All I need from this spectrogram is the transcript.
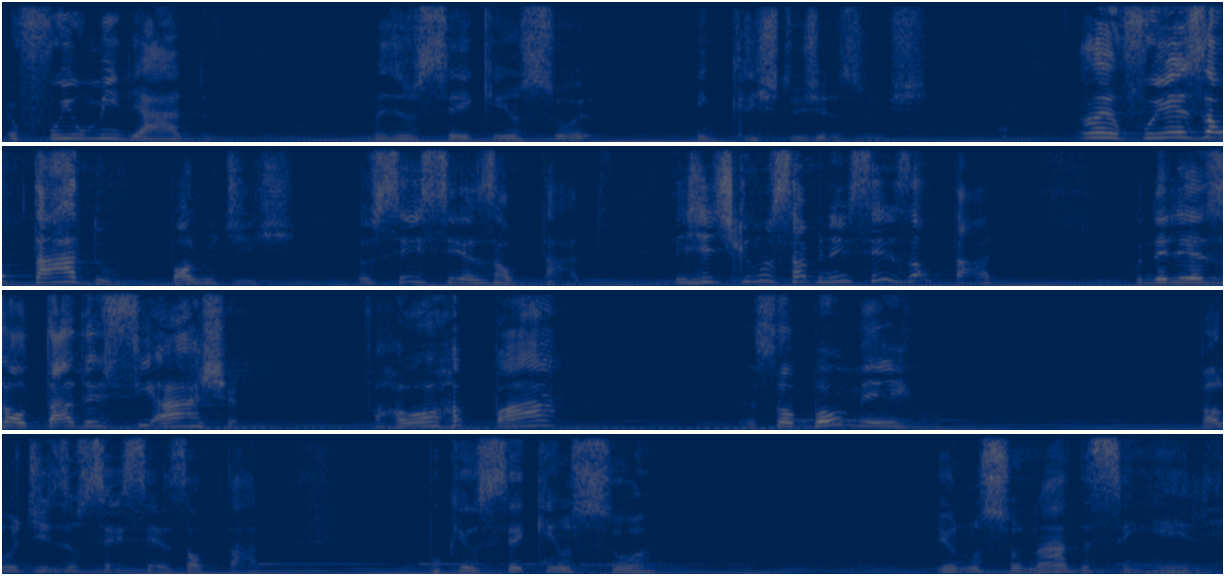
Eu fui humilhado, mas eu sei quem eu sou em Cristo Jesus. Ah, eu fui exaltado, Paulo diz. Eu sei ser exaltado. Tem gente que não sabe nem ser exaltado. Quando ele é exaltado, ele se acha. Fala, oh, rapaz, eu sou bom mesmo. Paulo diz: Eu sei ser exaltado, porque eu sei quem eu sou. Eu não sou nada sem Ele.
